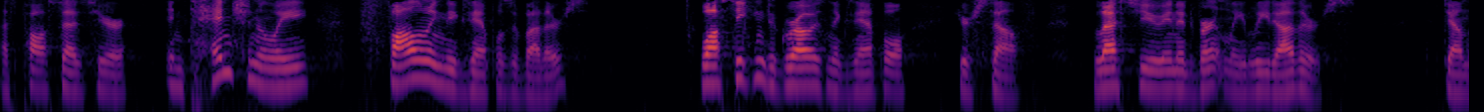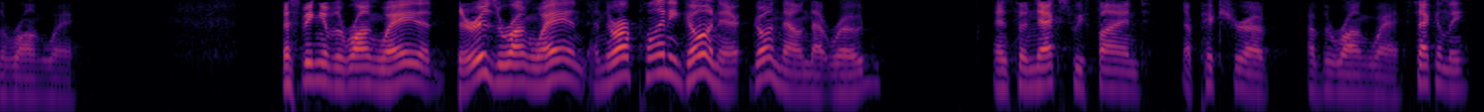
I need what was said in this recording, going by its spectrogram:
as Paul says here, intentionally following the examples of others while seeking to grow as an example yourself, lest you inadvertently lead others down the wrong way. Now, speaking of the wrong way, there is a wrong way, and, and there are plenty going, there, going down that road. And so next we find a picture of, of the wrong way. Secondly,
